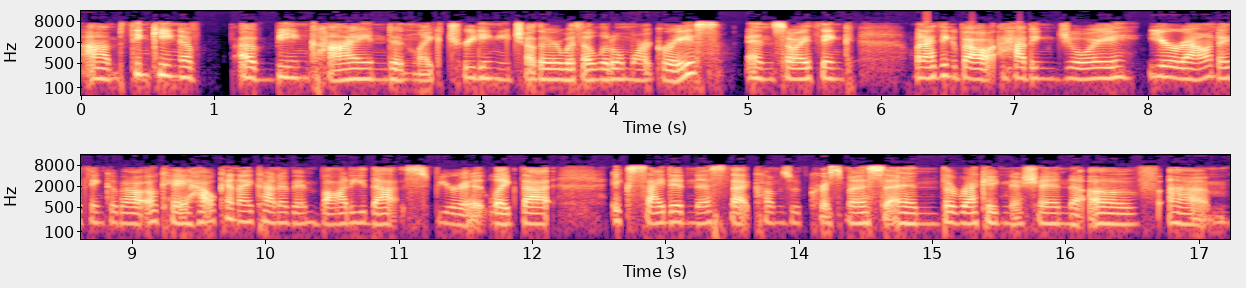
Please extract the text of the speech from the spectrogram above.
um, thinking of of being kind and like treating each other with a little more grace. And so I think when I think about having joy year round, I think about, okay, how can I kind of embody that spirit, like that excitedness that comes with Christmas and the recognition of um,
